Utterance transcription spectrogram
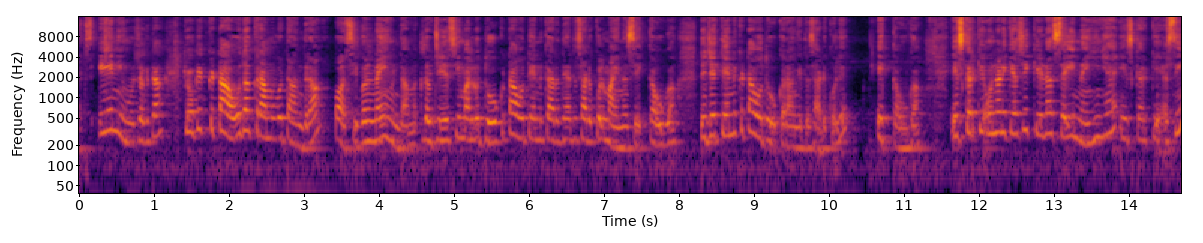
x ਇਹ ਨਹੀਂ ਹੋ ਸਕਦਾ, ਕਿਉਂਕਿ ਘਟਾਓ ਦਾ ਕ੍ਰਮ ਵਟਾਂਦਰਾ ਪੋਸੀਬਲ ਨਹੀਂ ਹੁੰਦਾ। ਮਤਲਬ ਜੇ ਅਸੀਂ ਮੰਨ ਲਓ 2 ਘਟਾਓ 3 ਕਰਦੇ ਆ ਤਾਂ ਸਾਡੇ ਕੋਲ -1 ਆਊਗਾ। ਤੇ ਜੇ 3 ਘਟਾਓ 2 ਕਰਾਂਗੇ, ਤਾਂ ਸਾਡੇ ਕੋਲ 1 ਆਊਗਾ। ਇਸ ਕਰਕੇ ਉਹਨਾਂ ਨੇ ਕਿਹਾ ਸੀ, ਕਿਹੜਾ ਸਹੀ ਨਹੀਂ ਹੈ, ਇਸ ਕਰਕੇ ਅਸੀਂ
